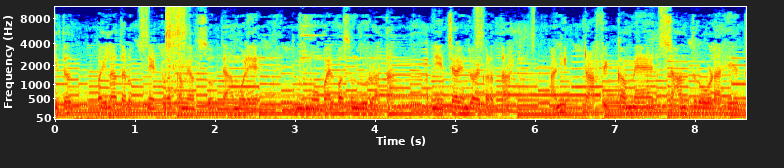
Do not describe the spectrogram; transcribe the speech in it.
इथं पहिला तर नेटवर्क कमी असतो. त्यामुळे तुम्ही मोबाईलपासून दूर राहता नेचर एन्जॉय करता. आणि ट्रॅफिक कमी आहे शांत रोड आहेत.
